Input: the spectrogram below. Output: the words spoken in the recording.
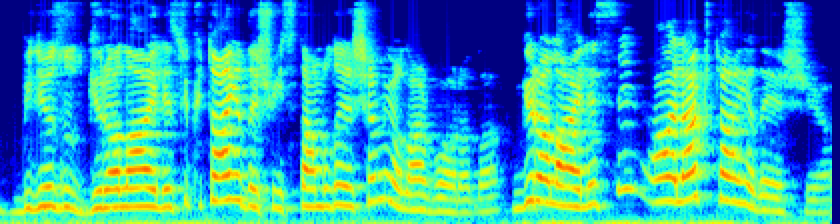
Biliyorsunuz Güral ailesi Kütahya'da şu İstanbul'da yaşamıyorlar bu arada. Güral ailesi hala Kütahya'da yaşıyor.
